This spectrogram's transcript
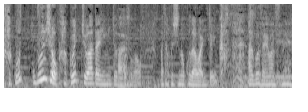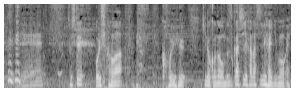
書く文章を書くっていうあたりにちょっはいとその、私のこだわりというかあございますね。ねそして堀さんは こういうキノコの難しい話以外にもえ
